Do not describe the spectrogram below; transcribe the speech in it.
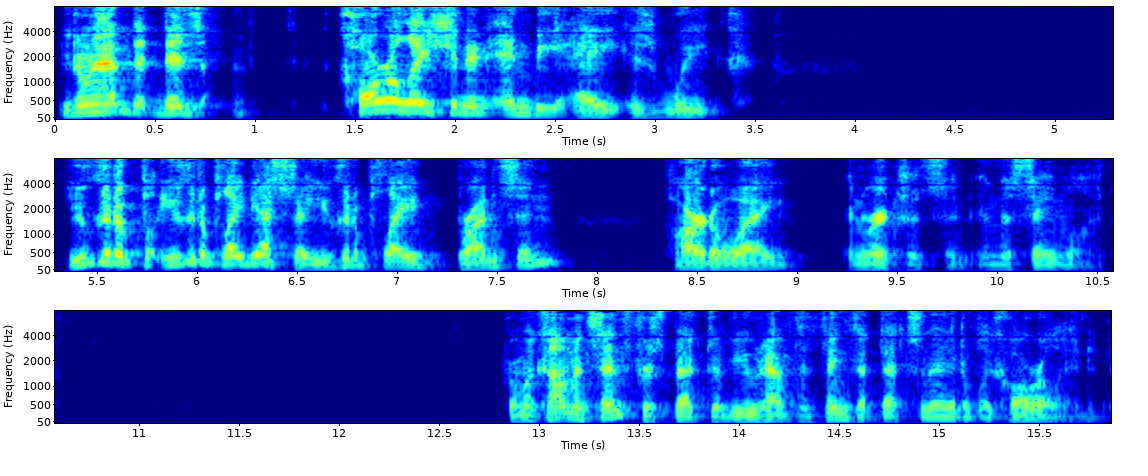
You don't have the, there's correlation in NBA is weak. You could have you could have played yesterday. You could have played Brunson, Hardaway, and Richardson in the same line. From a common sense perspective, you would have to think that that's negatively correlated.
